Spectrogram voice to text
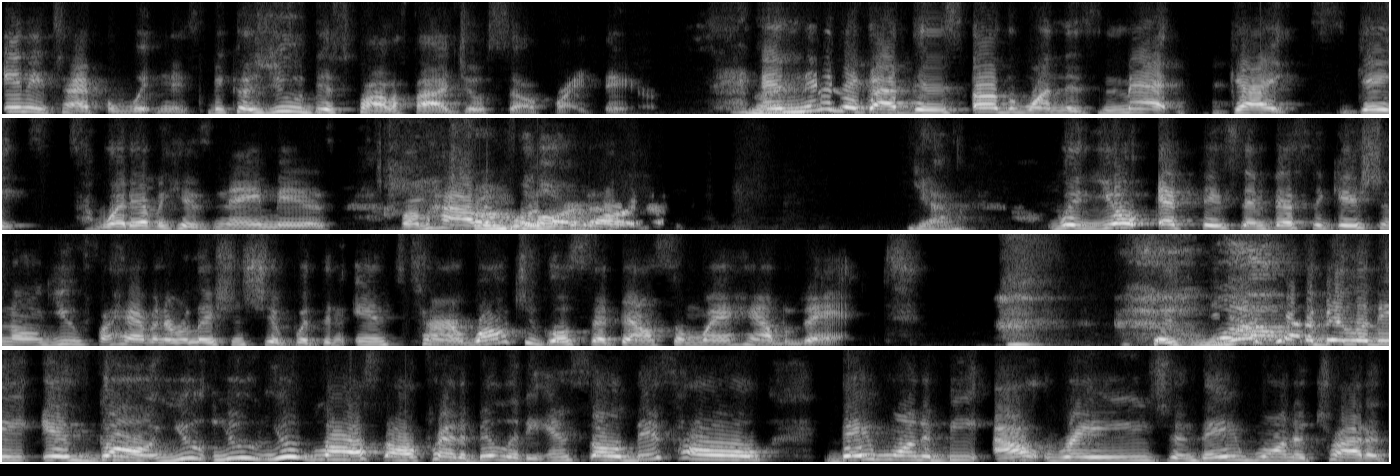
any type of witness because you disqualified yourself right there. Right. And then they got this other one, this Matt Gaetz, Gaetz, whatever his name is, from Hollywood, from Florida. Florida. Yeah with your ethics investigation on you for having a relationship with an intern. Why don't you go sit down somewhere and handle that? well, your credibility is gone. You you you've lost all credibility. And so this whole they want to be outraged and they want to try to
